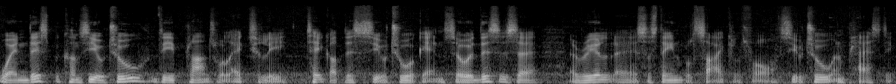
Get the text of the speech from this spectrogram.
when this becomes CO2, the plants will actually take up this CO2 again. So this is a, a real uh, sustainable cycle for CO2 and plastic.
